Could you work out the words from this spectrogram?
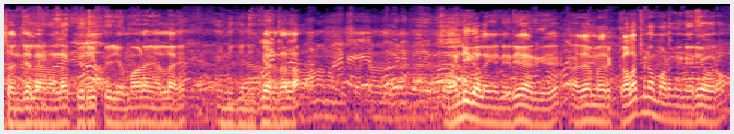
சந்தையெல்லாம் நல்லா பெரிய பெரிய மாடங்கள்லாம் எல்லாம் நிற்கிறதெல்லாம் வண்டி கலைங்க நிறையா இருக்குது அதே மாதிரி கலப்பின மாடுங்க நிறைய வரும்.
